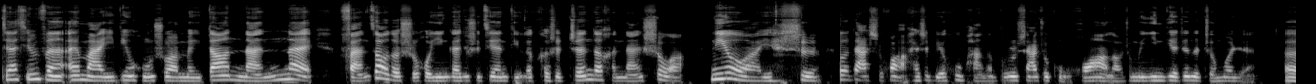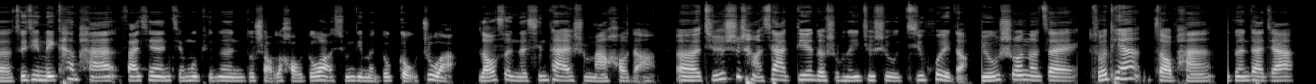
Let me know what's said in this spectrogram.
加新粉艾玛一定红说啊，每当难耐烦躁的时候，应该就是见底了，可是真的很难受啊。Neo 啊，也是说大实话，还是别护盘了，不如杀出恐慌啊。老这么阴跌，真的折磨人。呃，最近没看盘，发现节目评论都少了好多啊，兄弟们都苟住啊。老粉的心态还是蛮好的啊，呃，其实市场下跌的时候呢，依旧是有机会的。比如说呢，在昨天早盘跟大家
